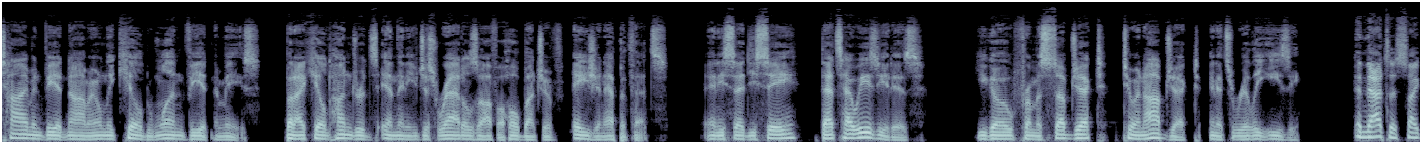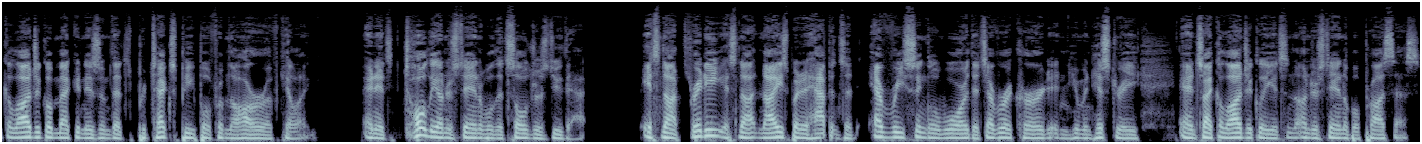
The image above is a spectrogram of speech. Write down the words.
time in Vietnam, I only killed one Vietnamese, but I killed hundreds. And then he just rattles off a whole bunch of Asian epithets. And he said, You see, that's how easy it is. You go from a subject to an object, and it's really easy. And that's a psychological mechanism that protects people from the horror of killing. And it's totally understandable that soldiers do that. It's not pretty, it's not nice, but it happens in every single war that's ever occurred in human history. And psychologically, it's an understandable process.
